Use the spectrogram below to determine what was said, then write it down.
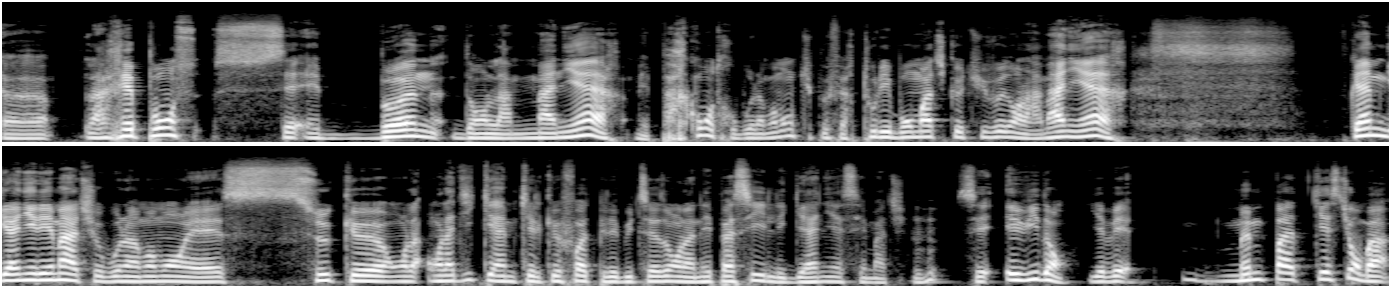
Euh, la réponse c'est est bonne dans la manière, mais par contre, au bout d'un moment, tu peux faire tous les bons matchs que tu veux dans la manière. Faut quand même gagner les matchs au bout d'un moment. Et ceux que on l'a- on l'a dit quand même quelques fois depuis le début de saison, l'année passée, il les gagnait ces matchs. Mhm. C'est évident. Il y avait même pas de question. Bah,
